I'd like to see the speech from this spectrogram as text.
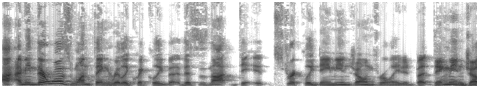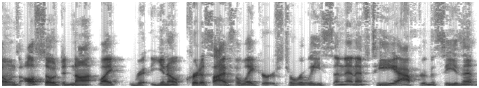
I I mean, there was one thing really quickly, but this is not it's strictly Damian Jones related. But Damian Jones also did not like re- you know criticize the Lakers to release an NFT after the season,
